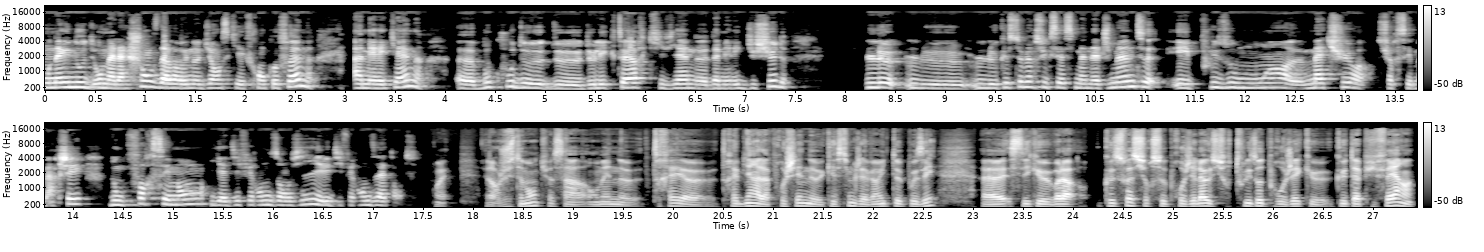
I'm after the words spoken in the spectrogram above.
on a, la chance d'avoir une audience qui est francophone, américaine, euh, beaucoup de, lecteurs qui viennent d'Amérique du Sud. Le, Customer Success Management est plus ou moins euh, mature sur ces marchés, donc forcément, il y a différentes envies et différentes attentes. Ouais. Alors justement, tu vois, ça emmène euh, très, euh, très bien à la prochaine euh, question que j'avais envie de te poser. c'est que, voilà, que ce soit sur ce projet-là ou sur tous les autres projets que, que tu as pu faire,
